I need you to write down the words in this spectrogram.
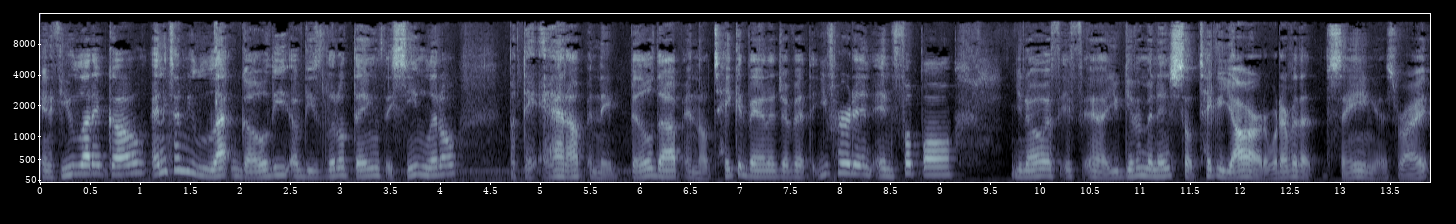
and if you let it go anytime you let go the, of these little things they seem little but they add up and they build up and they'll take advantage of it. You've heard it in, in football you know if, if uh, you give them an inch they'll take a yard or whatever that saying is right?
